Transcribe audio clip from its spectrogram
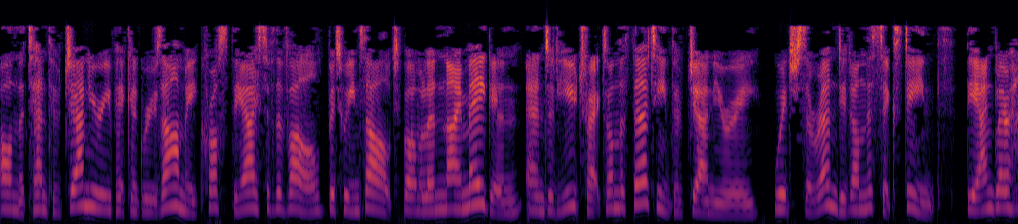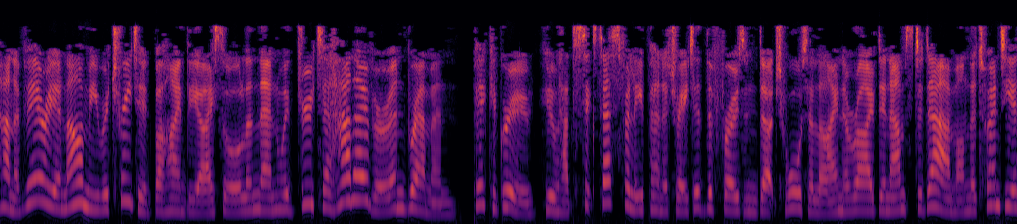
On 10 January Pichegru's army crossed the ice of the Waal, between Zaltbommel and Nijmegen, entered Utrecht on 13 January, which surrendered on the 16th. The Anglo-Hanoverian army retreated behind the Waal and then withdrew to Hanover and Bremen. Pichegru, who had successfully penetrated the frozen Dutch waterline arrived in Amsterdam on 20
